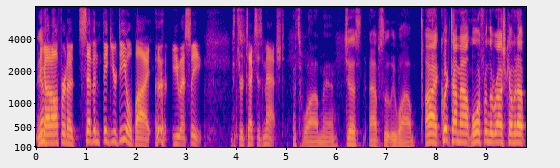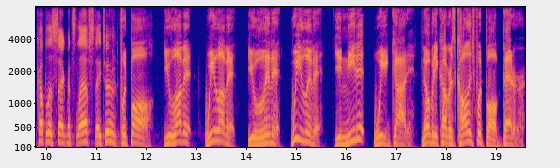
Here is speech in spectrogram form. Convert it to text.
He got offered a seven figure deal by USC. Your Texas matched. That's wild, man. Just absolutely wild. All right, quick timeout. More from the rush coming up. Couple of segments left. Stay tuned. Football. You love it. We love it. You live it. We live it. You need it. We got it. Nobody covers college football better.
